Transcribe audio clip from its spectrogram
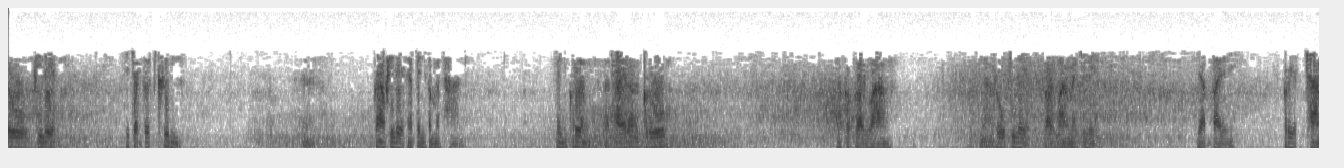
ดูกิเลสที่จะเกิดขึ้นก้าวกิเลสนะเป็นกรรมฐาน เป็นเครื่องอาศัยระลึกรู้ แล้วก็ปล่อยวาง รู้กิเลสปล่อยวางในกิเลส อย่าไปเกลียดชัง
